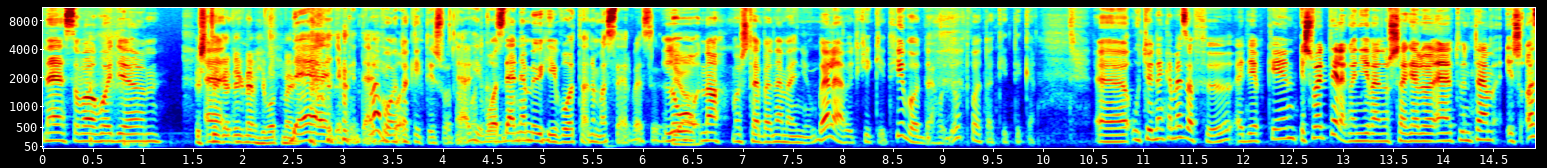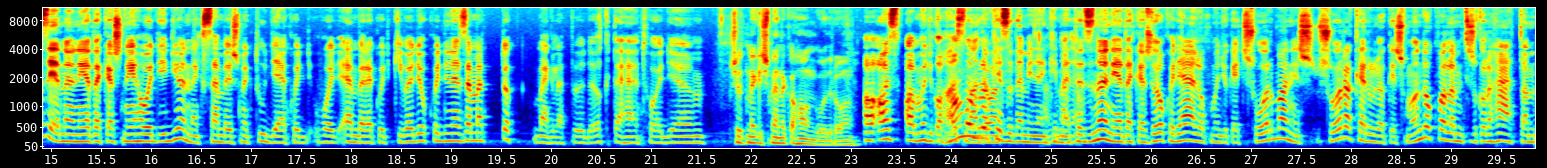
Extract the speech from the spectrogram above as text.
ne, szóval, hogy öm, És téged még nem hívott meg. De egyébként elhívott. voltak itt is ott Elhívott, de nem ő hívott, hanem a szervező. Ló, Ja. na, most ebben nem menjünk bele, hogy ki kit hívott, de hogy ott volt a kitike. Úgyhogy nekem ez a fő egyébként, és vagy tényleg a nyilvánosság elől eltűntem, és azért nagyon érdekes néha, hogy így jönnek szembe, és meg tudják, hogy, hogy emberek, hogy ki vagyok, hogy én ezzel már tök meglepődök, tehát, hogy Sőt, megismernek a hangodról. a, az, a, mondjuk a Az hangomról de mindenki, mert ez nagyon érdekes dolog, hogy állok mondjuk egy sorban, és sorra kerülök, és mondok valamit, és akkor a hátam,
